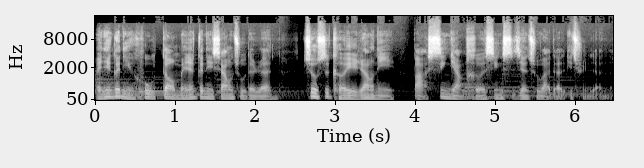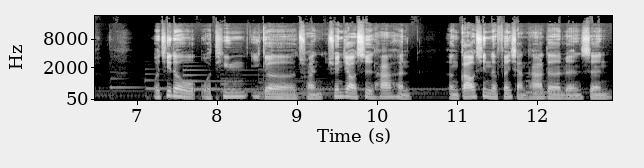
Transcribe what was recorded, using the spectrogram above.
每天跟你互动、每天跟你相处的人，就是可以让你把信仰核心实践出来的一群人了。我记得我我听一个传宣教士，他很很高兴的分享他的人生，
